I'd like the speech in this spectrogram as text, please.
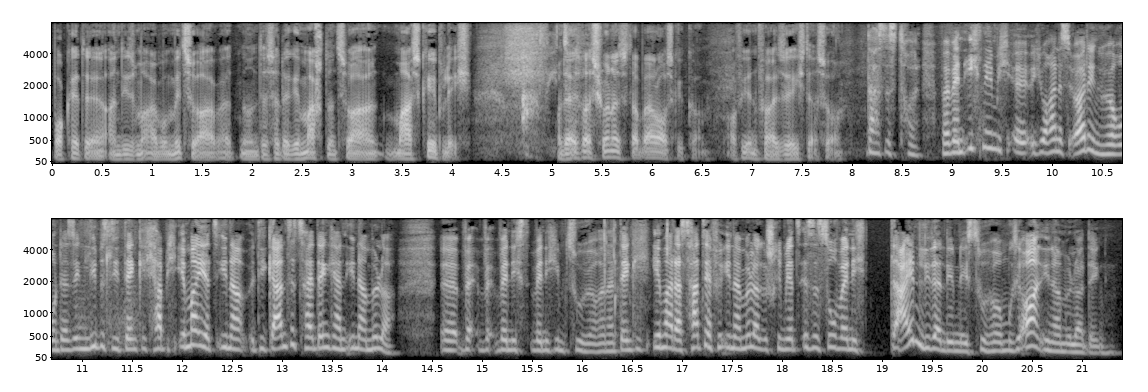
Bock hätte, an diesem Album mitzuarbeiten. Und das hat er gemacht, und zwar maßgeblich. Ach, Und da ist was Schönes dabei rausgekommen. Auf jeden Fall sehe ich das so. Das ist toll. Weil wenn ich nämlich äh, Johannes Oerding höre und der singt Liebeslied, denke ich, habe ich immer jetzt Ina, die ganze Zeit denke ich an Ina Müller, äh, wenn, ich, wenn ich ihm zuhöre. Dann denke ich immer, das hat er für Ina Müller geschrieben. Jetzt ist es so, wenn ich deinen Liedern demnächst zuhöre, muss ich auch an Ina Müller denken.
